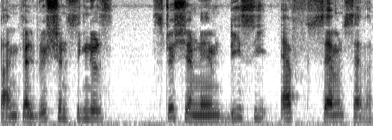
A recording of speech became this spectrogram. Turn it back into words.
Time calibration signals. Station name DCF77.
